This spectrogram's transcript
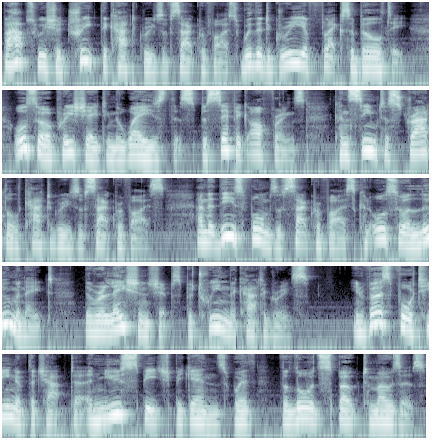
Perhaps we should treat the categories of sacrifice with a degree of flexibility, also appreciating the ways that specific offerings can seem to straddle categories of sacrifice, and that these forms of sacrifice can also illuminate the relationships between the categories. In verse 14 of the chapter, a new speech begins with, The Lord spoke to Moses.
